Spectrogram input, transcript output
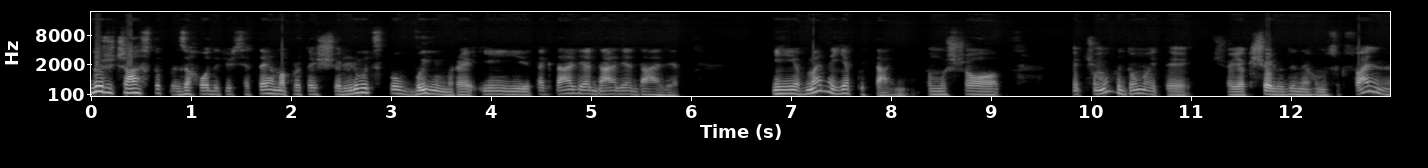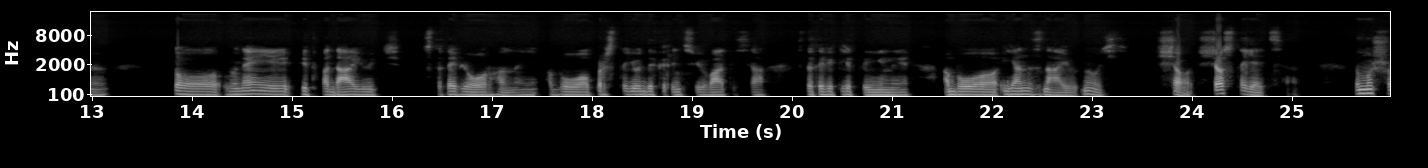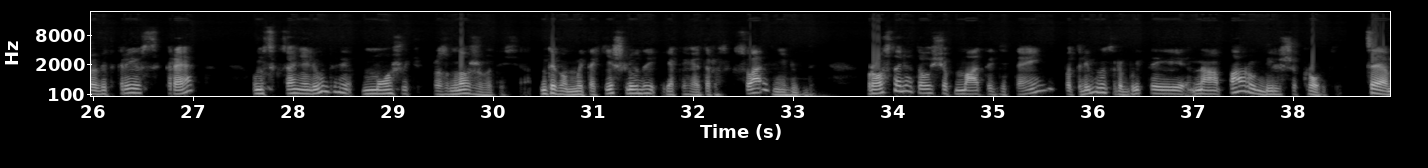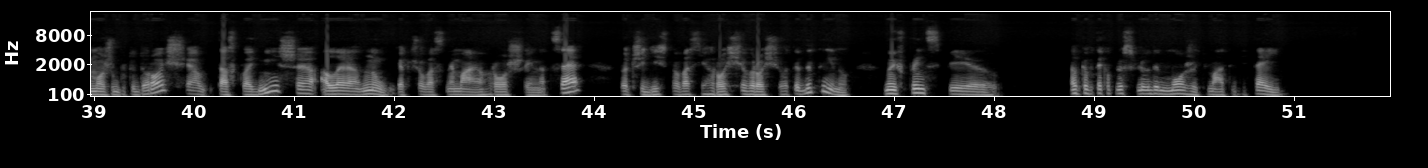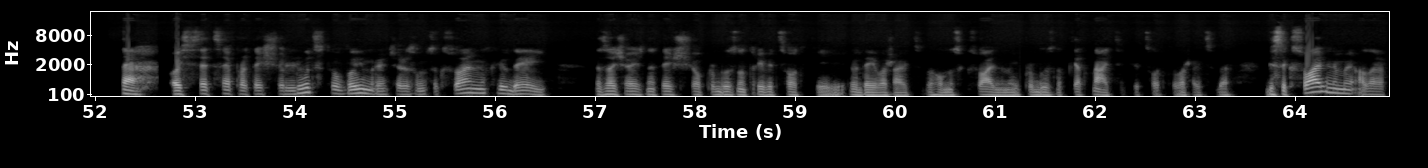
дуже часто заходить уся тема про те, що людство вимре і так далі, далі, далі. І в мене є питання, тому що чому ви думаєте, що якщо людина є гомосексуальною, то в неї відпадають статеві органи, або перестають диференціюватися статеві клітини, або я не знаю, ну що, що стається? Тому що відкрию секрет, гомосексуальні люди можуть розмножуватися. Ну, типу, ми такі ж люди, як і гетеросексуальні люди. Просто для того, щоб мати дітей, потрібно зробити на пару більше кроків. Це може бути дорожче та складніше, але ну, якщо у вас немає грошей на це, то чи дійсно у вас є гроші вирощувати дитину? Ну і в принципі, ЛГБТК плюс люди можуть мати дітей. Те, ось все це про те, що людство вимре через гомосексуальних людей, незважаючи на те, що приблизно 3% людей вважають себе гомосексуальними, і приблизно 15% вважають себе бісексуальними, але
